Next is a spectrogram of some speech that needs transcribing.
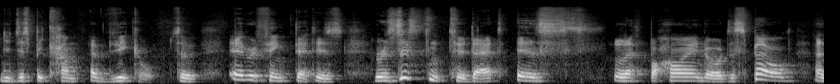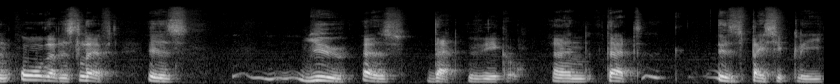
You just become a vehicle. So everything that is resistant to that is left behind or dispelled, and all that is left is you as that vehicle. And that is basically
